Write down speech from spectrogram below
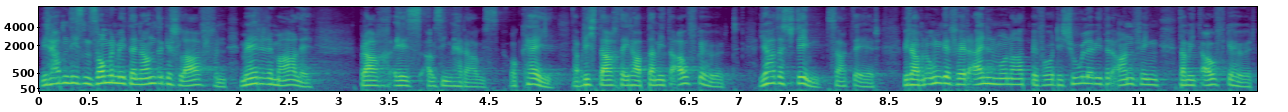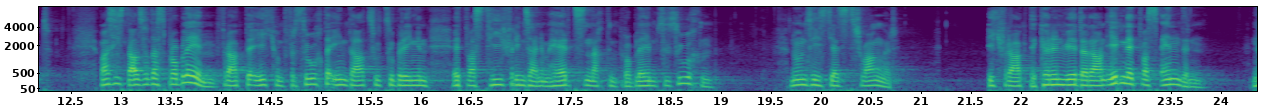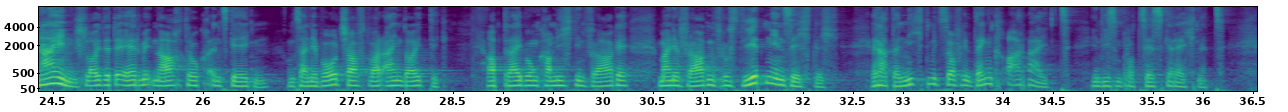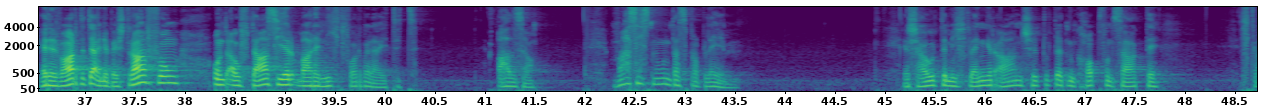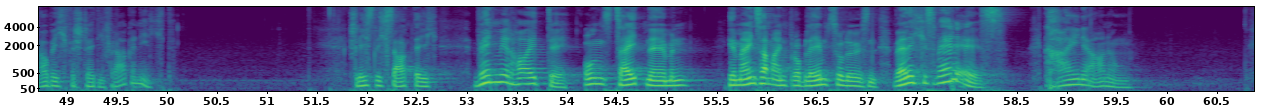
Wir haben diesen Sommer miteinander geschlafen, mehrere Male brach es aus ihm heraus. Okay, aber ich dachte, ihr habt damit aufgehört. Ja, das stimmt, sagte er. Wir haben ungefähr einen Monat, bevor die Schule wieder anfing, damit aufgehört. Was ist also das Problem? fragte ich und versuchte ihn dazu zu bringen, etwas tiefer in seinem Herzen nach dem Problem zu suchen. Nun, sie ist jetzt schwanger. Ich fragte, können wir daran irgendetwas ändern? Nein, schleuderte er mit Nachdruck entgegen, und seine Botschaft war eindeutig. Abtreibung kam nicht in Frage, meine Fragen frustrierten ihn sichtlich. Er hatte nicht mit so viel Denkarbeit in diesem Prozess gerechnet. Er erwartete eine Bestrafung und auf das hier war er nicht vorbereitet. Also, was ist nun das Problem? Er schaute mich länger an, schüttelte den Kopf und sagte, ich glaube, ich verstehe die Frage nicht. Schließlich sagte ich, wenn wir heute uns Zeit nehmen, gemeinsam ein Problem zu lösen, welches wäre es? Keine Ahnung.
